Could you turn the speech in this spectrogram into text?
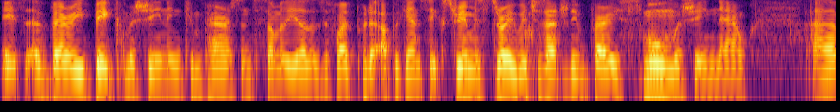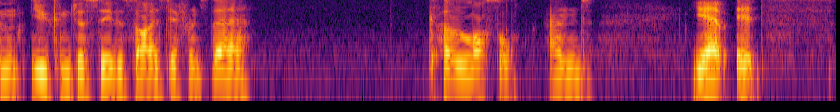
It's a very big machine in comparison to some of the others. If I put it up against Extremis 3, which is actually a very small machine now, um, you can just see the size difference there. Colossal. And, yeah, it's...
